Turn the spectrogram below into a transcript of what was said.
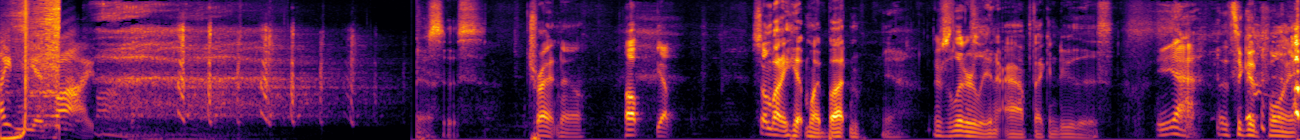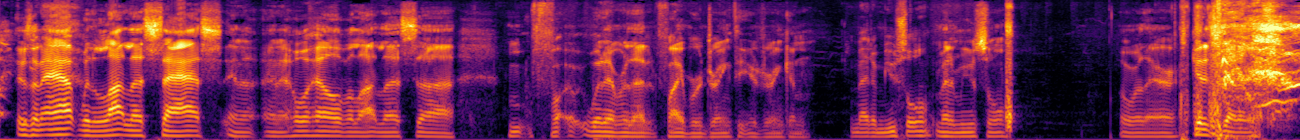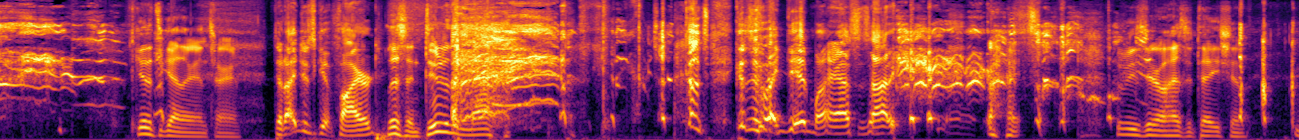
Light me at 5. Jesus. Try it now. Oh, yep. Somebody hit my button. Yeah. There's literally an app that can do this. Yeah, that's a good point. There's an app with a lot less sass and a, and a whole hell of a lot less uh, m- f- whatever that fiber drink that you're drinking. Metamucil. Metamucil over there. Get it together. Get it together, intern. Did I just get fired? Listen, due to the math. Because if I did, my ass is out of here. Right. There'll be zero hesitation.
